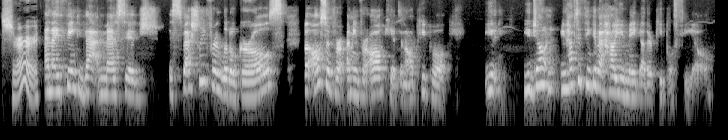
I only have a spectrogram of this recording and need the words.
Sure. And i think that message especially for little girls but also for i mean for all kids and all people you you don't you have to think about how you make other people feel.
